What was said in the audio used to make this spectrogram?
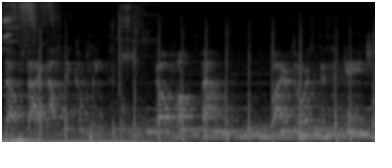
Self-diagnostic complete. No faults found. Fire doors disengaged.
